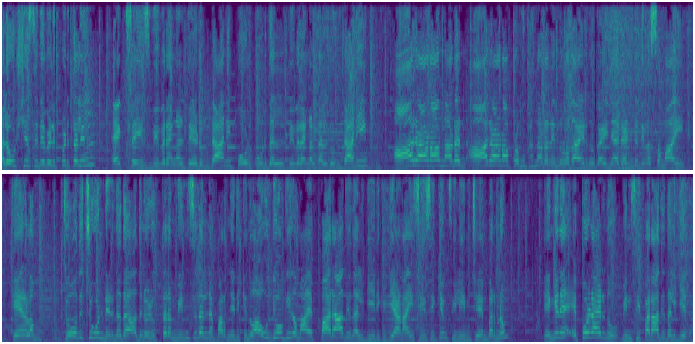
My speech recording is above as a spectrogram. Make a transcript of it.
അലോഷ്യസിന്റെ വെളിപ്പെടുത്തലിൽ എക്സൈസ് വിവരങ്ങൾ തേടും. ഡാനി പോൾ കൂടുതൽ വിവരങ്ങൾ നൽകും. ഡാനി ആരാണ് നടൻ? ആരാണ് പ്രമുഖ നടൻ എന്നുള്ളതായിരുന്നു കഴിഞ്ഞ രണ്ട് ദിവസമായി കേരളം ചോദിച്ചുകൊണ്ടിരുന്നത് അതിനൊരു ഉത്തരം വിൻസി തന്നെ പറഞ്ഞിരിക്കുന്നു. ഔദ്യോഗികമായ പരാതി നൽകിയിരിക്കുകയാണ് ഐ സി സിക്കും ഫിലിം ചേംബറിനും. എങ്ങനെ എപ്പോഴായിരുന്നു വിൻസി പരാതി നൽകിയത്?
